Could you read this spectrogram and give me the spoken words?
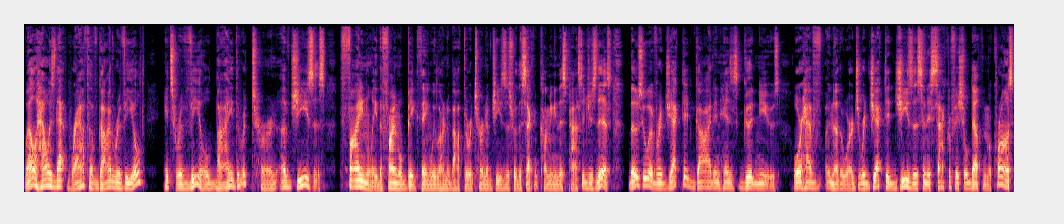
Well, how is that wrath of God revealed? It's revealed by the return of Jesus. Finally, the final big thing we learn about the return of Jesus or the second coming in this passage is this. Those who have rejected God and his good news or have, in other words, rejected Jesus and his sacrificial death on the cross,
